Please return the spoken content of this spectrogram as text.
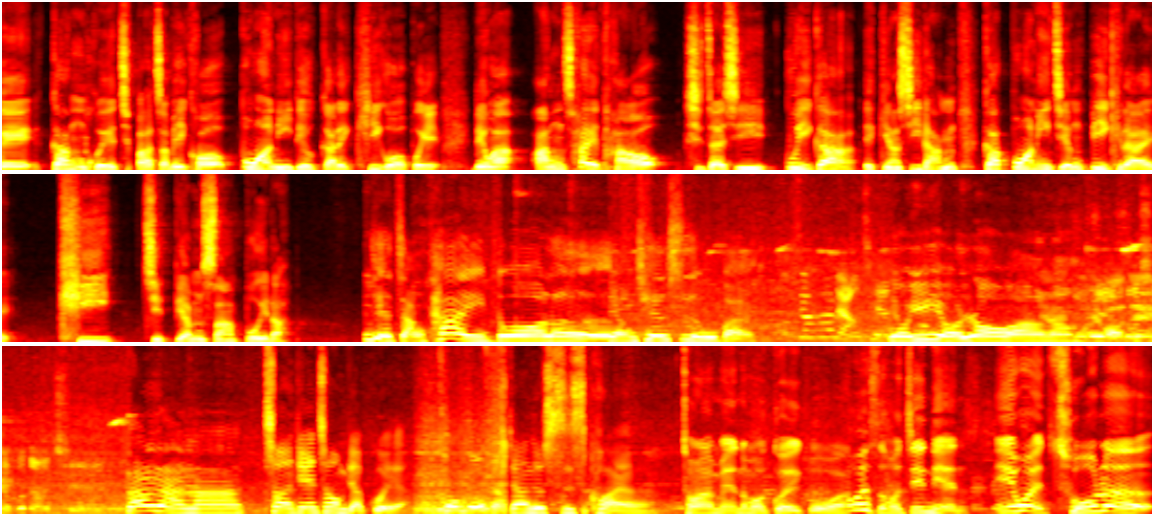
月降回一百十一块，半年就甲你起五倍。另外，红菜头实在是贵价会惊死人，甲半年前比起来起一点三倍啦。而且涨太多了，两千四五百。有鱼有肉啊，那舍不得吃。当然啦，虽然今天葱比较贵啊，葱多少？这样就四十块了。从来没那么贵过啊！为什么今年？因为除了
